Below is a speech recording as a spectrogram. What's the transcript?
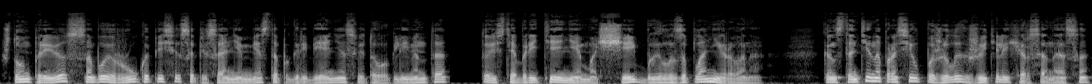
что он привез с собой рукописи с описанием места погребения святого Климента, то есть обретение мощей было запланировано – Константин опросил пожилых жителей Херсонеса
